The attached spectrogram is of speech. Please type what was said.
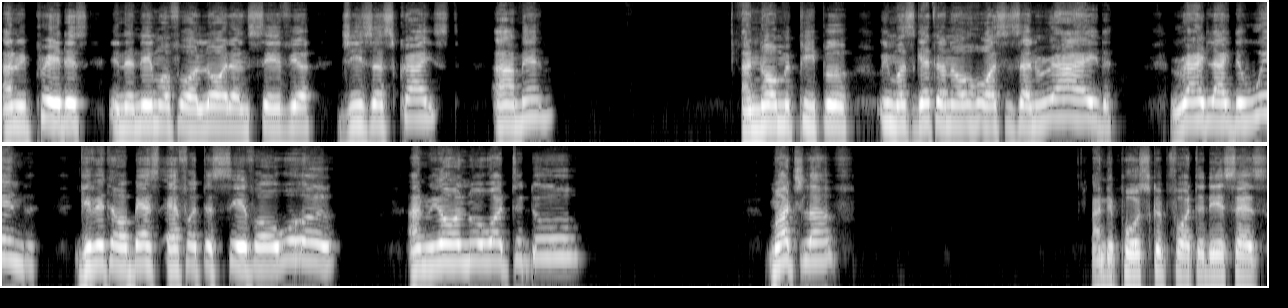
And we pray this in the name of our Lord and Savior, Jesus Christ. Amen. And now, my people, we must get on our horses and ride. Ride like the wind. Give it our best effort to save our world and we all know what to do. Much love. And the postscript for today says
